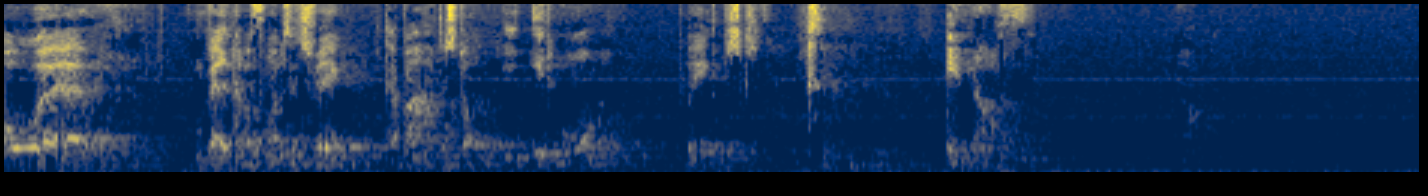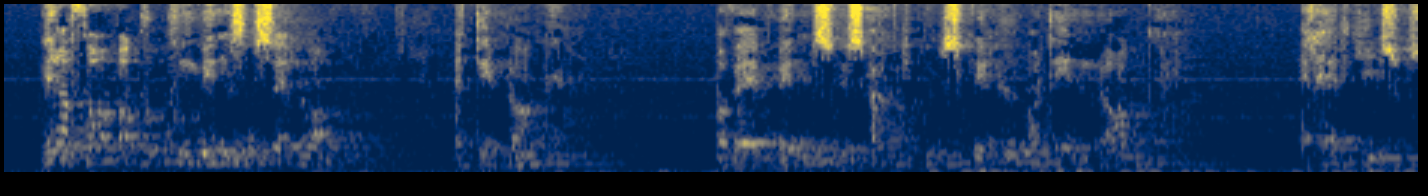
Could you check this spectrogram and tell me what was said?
og uh, valgte at få til tatovering, der bare består i et ord på engelsk. Enough. Netop for at kunne minde sig selv om, at det er nok at være et menneske skabt i Guds billede, og det er nok at have Jesus.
